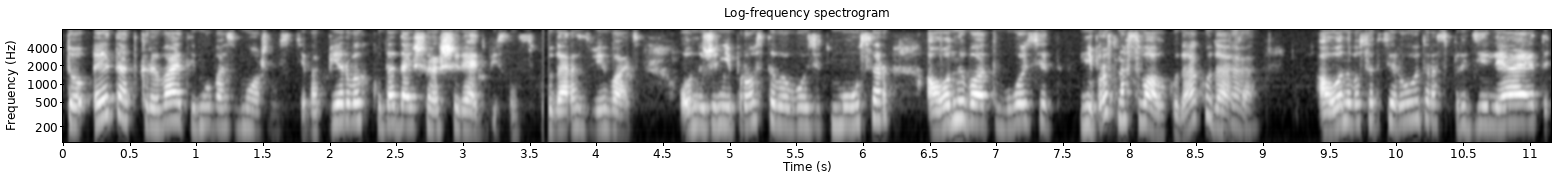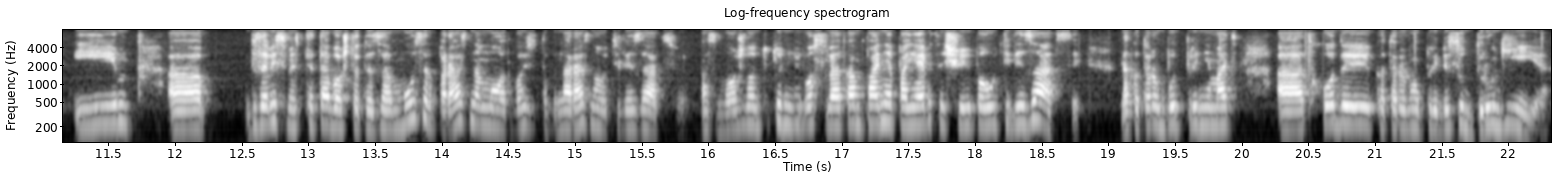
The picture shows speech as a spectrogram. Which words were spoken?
то это открывает ему возможности. Во-первых, куда дальше расширять бизнес, куда развивать. Он уже не просто вывозит мусор, а он его отвозит не просто на свалку, да, куда-то, да, а он его сортирует, распределяет и а, в зависимости от того, что это за мусор, по-разному отвозят на разную утилизацию. Возможно, тут у него своя компания появится еще и по утилизации, на котором будут принимать а, отходы, которые ему привезут другие,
